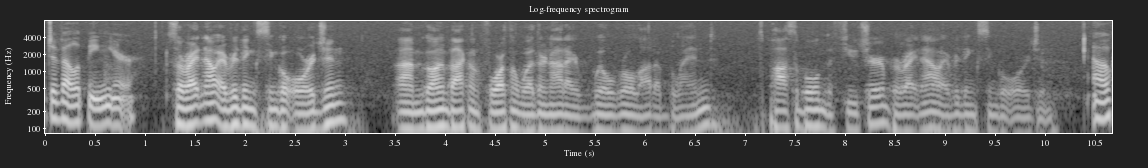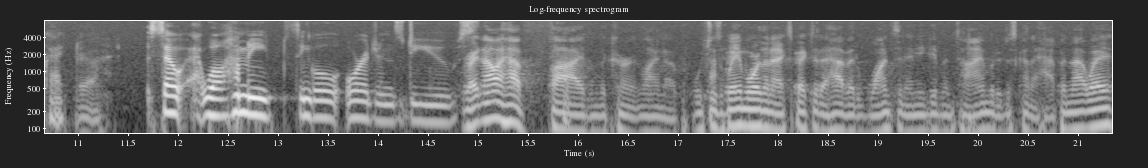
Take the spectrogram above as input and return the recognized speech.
developing your? So right now everything's single origin. I'm going back and forth on whether or not I will roll out a blend. It's possible in the future, but right now everything's single origin. Oh, okay. Yeah. So, uh, well, how many single origins do you? Right now I have five in the current lineup, which is way more than I expected to have at once at any given time, but it just kind of happened that way.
